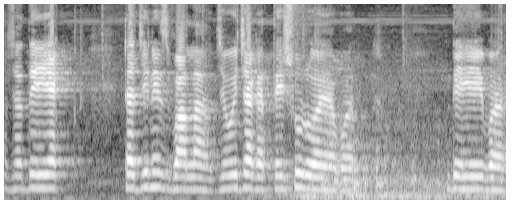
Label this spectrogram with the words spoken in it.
আচ্ছা দেখি একটা জিনিস বালা, যে ওই জায়গাতেই শুরু হয় আবার। দেখি এবার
